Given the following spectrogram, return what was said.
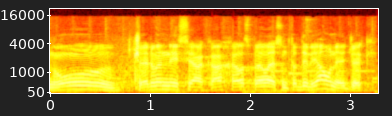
Nu, Červenīs, jā, KHL spēlēs, un tad ir jaunie džeki.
